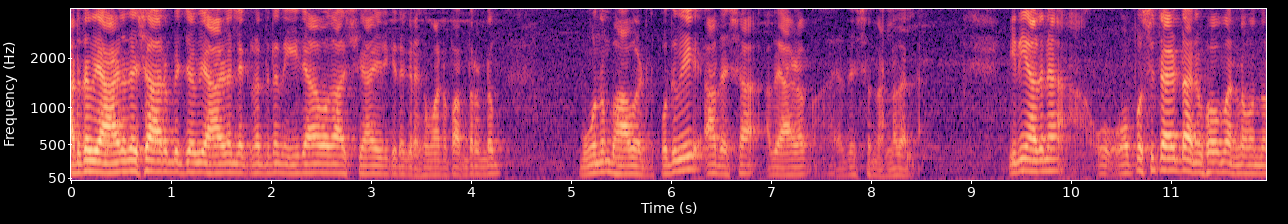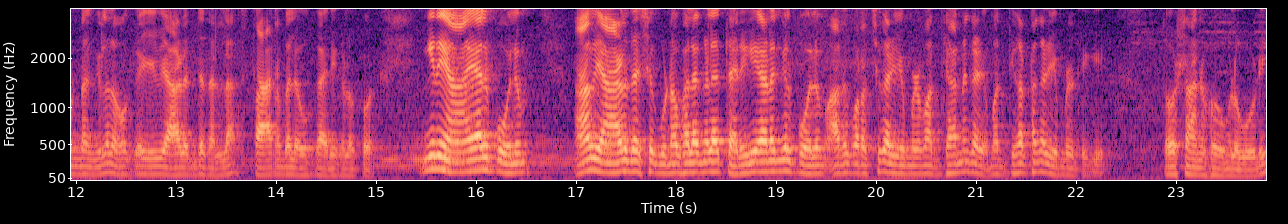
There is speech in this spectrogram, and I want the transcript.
അടുത്ത വ്യാഴദശ ആരംഭിച്ച വ്യാഴ ലഗ്നത്തിന്റെ നീരാവകാശിയായിരിക്കുന്ന ഗ്രഹമാണ് പന്ത്രണ്ടും മൂന്നും ഭാവം എടുത്ത്. പൊതുവേ ആ ദശ വ്യാഴം ദശ നല്ലതല്ല. ഇനി അതിന് ഓപ്പോസിറ്റായിട്ട് അനുഭവം വരണമെന്നുണ്ടെങ്കിൽ നമുക്ക് ഈ വ്യാഴന്റെ നല്ല സ്ഥാനബലവും കാര്യങ്ങളൊക്കെ ഇങ്ങനെ ആയാൽ പോലും ആ വ്യാഴദശ ഗുണഫലങ്ങളെ തരികയാണെങ്കിൽ പോലും അത് കുറച്ച് കഴിയുമ്പോൾ മധ്യാഹ്നം കഴി മധ്യഘട്ടം കഴിയുമ്പോഴത്തേക്ക് ദോഷാനുഭവങ്ങൾ കൂടി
